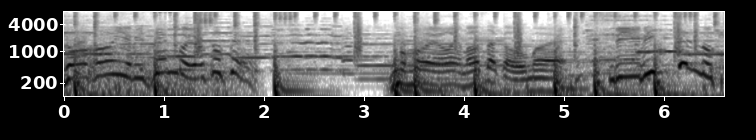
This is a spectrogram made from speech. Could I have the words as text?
5本指全部よこせおいおいまさかお前ビビってんのか？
